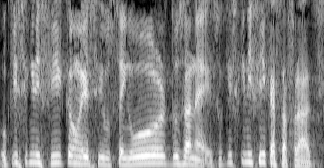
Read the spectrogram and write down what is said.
o que significam esse o Senhor dos Anéis. O que significa essa frase?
